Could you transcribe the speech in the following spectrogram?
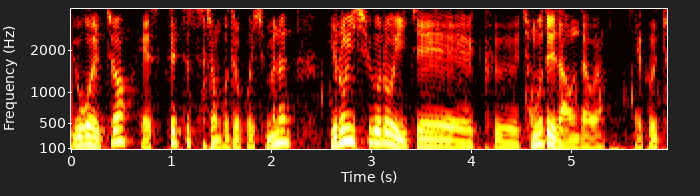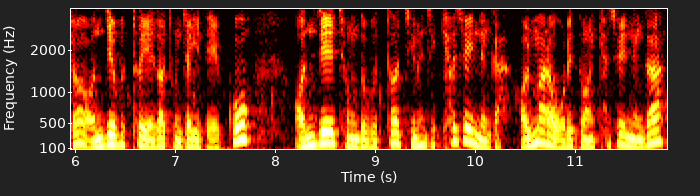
요거였죠? 예, 스테투스 정보들 보시면은 이런 식으로 이제 그 정보들이 나온다고요. 예, 그렇죠? 언제부터 얘가 동작이 되었고 언제 정도부터 지금 현재 켜져 있는가 얼마나 오랫동안 켜져 있는가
